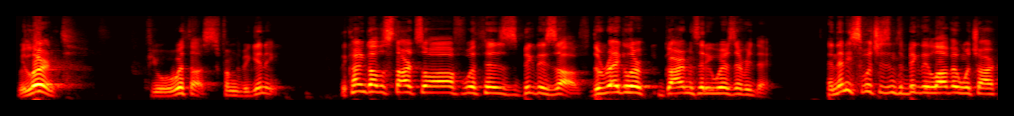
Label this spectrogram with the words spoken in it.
we learned, if you were with us from the beginning, the Kohen Gadol starts off with his bigdei zav, the regular garments that he wears every day. And then he switches into bigdei lavin, which are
